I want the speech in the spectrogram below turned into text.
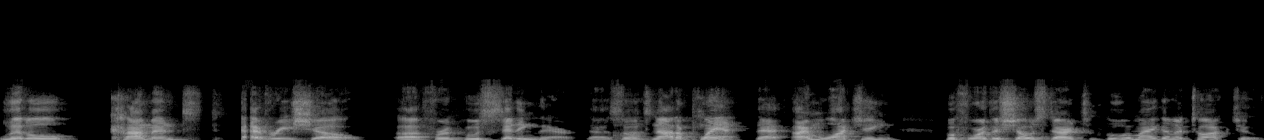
little comment every show uh, for who's sitting there. Uh, so it's not a plan. That I'm watching before the show starts. Who am I going to talk to?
